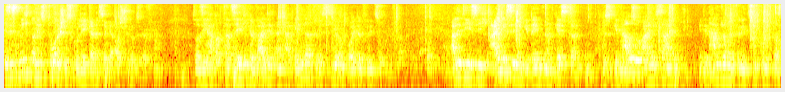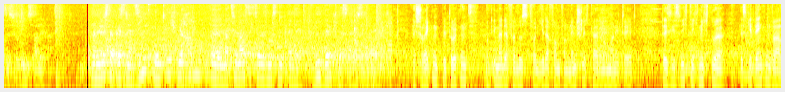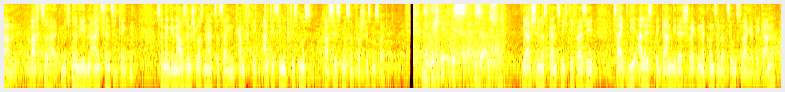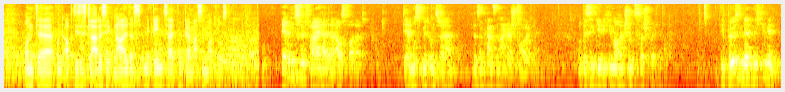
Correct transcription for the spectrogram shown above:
Es ist nicht nur ein historisches Kolleg eine solche Ausstellungsöffnung, sondern sie hat auch tatsächlich und leitet eine Agenda für das Hier und Heute und für die Zukunft ab. Alle, die sich einig sind und gedenken an gestern, müssen genauso einig sein in den Handlungen für die Zukunft, was das für uns alle heißt. Herr Ministerpräsident, Sie und ich, wir haben äh, Nationalsozialismus nicht erlebt. Wie wirkt es auf Sie? Erschreckend, bedrückend und immer der Verlust von jeder Form von Menschlichkeit und Humanität. Das ist wichtig, nicht nur das Gedenken daran wachzuhalten, nicht nur an jeden Einzelnen zu denken, sondern genauso Entschlossenheit zu zeigen im Kampf gegen Antisemitismus, Rassismus und Faschismus heute. Wie wichtig ist diese Ausstellung? Die Ausstellung ist ganz wichtig, weil sie zeigt, wie alles begann, wie der Schrecken der Konzentrationslager begann und, äh, und auch dieses klare Signal, dass mit dem Zeitpunkt der Massenmord losging. Wer unsere Freiheit herausfordert, der muss mit, unserer, mit unserem ganzen Engagement rechnen. Und deswegen gebe ich ihm auch ein Schutzversprechen. Die Bösen werden nicht gewinnen.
